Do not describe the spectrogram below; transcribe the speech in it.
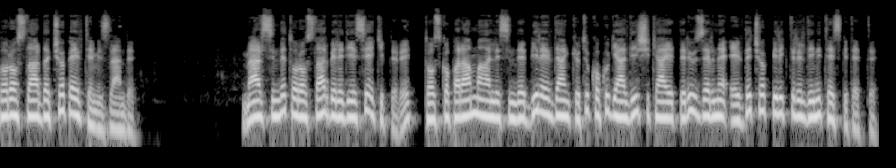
Toroslar'da çöp ev temizlendi. Mersin'de Toroslar Belediyesi ekipleri, Tozkoparan mahallesinde bir evden kötü koku geldiği şikayetleri üzerine evde çöp biriktirildiğini tespit etti.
